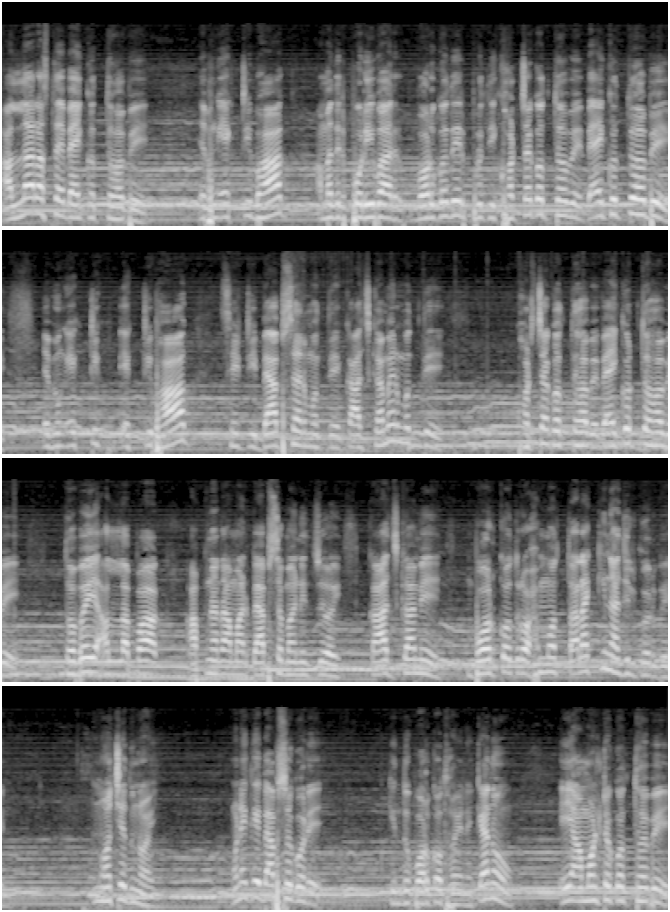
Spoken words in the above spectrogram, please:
আল্লাহ রাস্তায় ব্যয় করতে হবে এবং একটি ভাগ আমাদের পরিবার বর্গদের প্রতি খরচা করতে হবে, ব্যয় করতে হবে এবং একটি একটি ভাগ সেটি ব্যবসার মধ্যে, কাজকামের মধ্যে খরচা করতে হবে, ব্যয় করতে হবে। তবেই আল্লাহ পাক আপনারা আমার ব্যবসা বাণিজ্যই কাজ কামে বরকত, রহমত তারা কি নাজিল করবেন? নচেত নয়। অনেকে ব্যবসা করে, কিন্তু বরকত হয় না। কেন? এই আমলটা করতে হবে।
